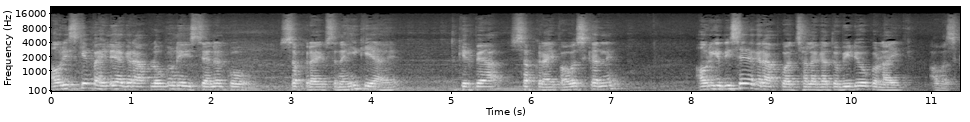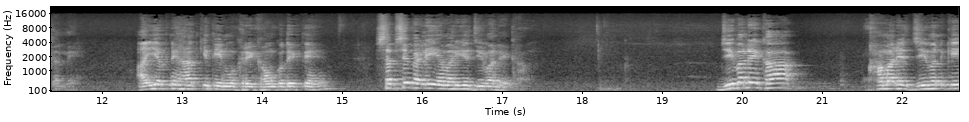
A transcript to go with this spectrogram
और इसके पहले अगर आप लोगों ने इस चैनल को सब्सक्राइब नहीं किया है तो कृपया सब्सक्राइब अवश्य कर लें। और ये विषय अगर आपको अच्छा लगा तो वीडियो को लाइक अवश्य कर लें। आइए अपने हाथ की तीन मुख्य रेखाओं को देखते हैं। सबसे पहले ही हमारी ये जीवन रेखा। जीवन रेखा हमारे जीवन के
